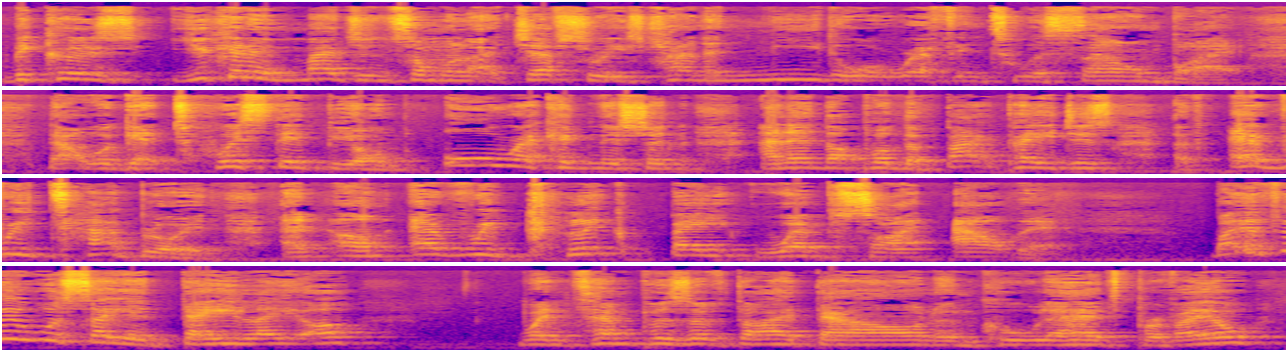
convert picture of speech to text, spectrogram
Because you can imagine someone like Geoff Shreeves trying to needle a ref into a soundbite that would get twisted beyond all recognition and end up on the back pages of every tabloid and on every clickbait website out there. But if it was, say, a day later, when tempers have died down and cooler heads prevail,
